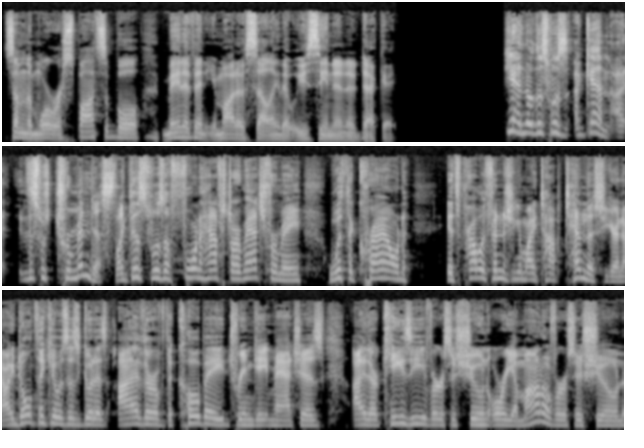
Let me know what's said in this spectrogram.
some of the more responsible main event Yamato selling that we've seen in a decade yeah, no, this was again, I, this was tremendous. Like this was a four and a half star match for me with a crowd. It's probably finishing in my top ten this year. Now, I don't think it was as good as either of the Kobe Dreamgate matches, either KZ versus Shun or Yamato versus Shun.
